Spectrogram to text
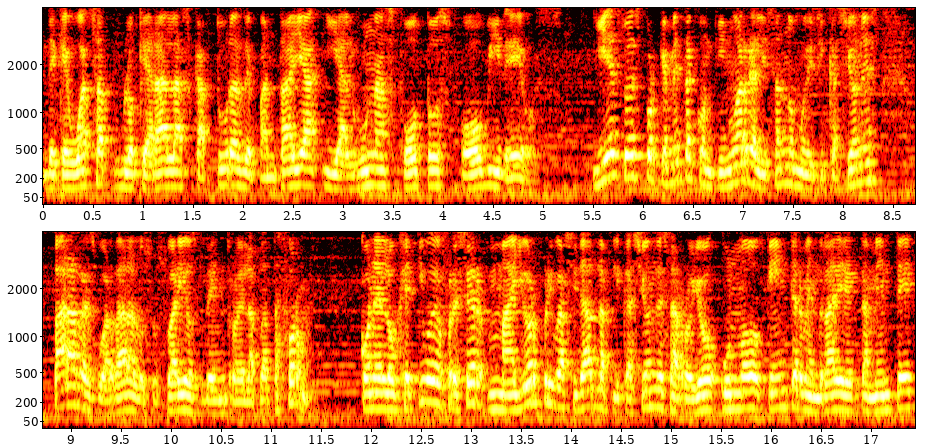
de que WhatsApp bloqueará las capturas de pantalla y algunas fotos o videos. Y esto es porque Meta continúa realizando modificaciones para resguardar a los usuarios dentro de la plataforma. Con el objetivo de ofrecer mayor privacidad, la aplicación desarrolló un modo que intervendrá directamente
